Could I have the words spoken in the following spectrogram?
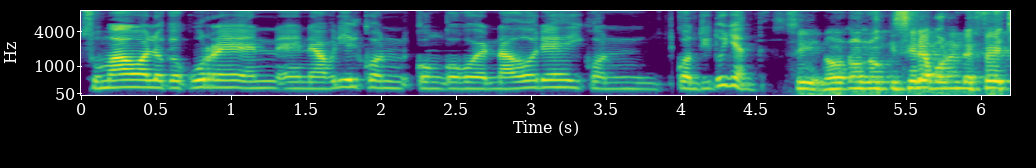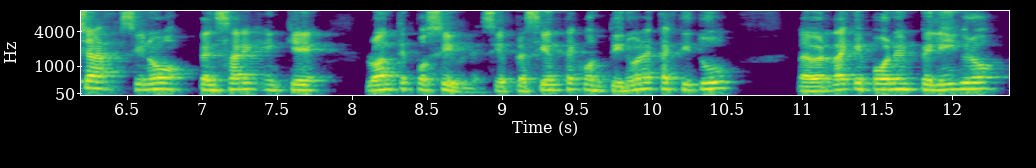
sumado a lo que ocurre en, abril con, gobernadores y con constituyentes? Sí, no, no, no quisiera ponerle fecha, sino pensar en que lo antes posible. Si el presidente continúa en esta actitud, la verdad que pone en peligro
